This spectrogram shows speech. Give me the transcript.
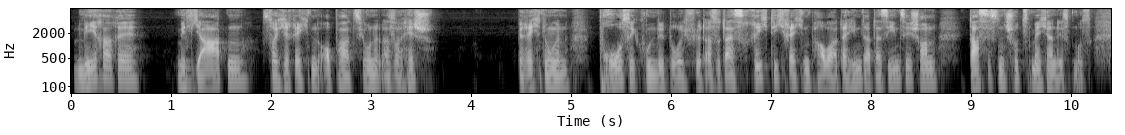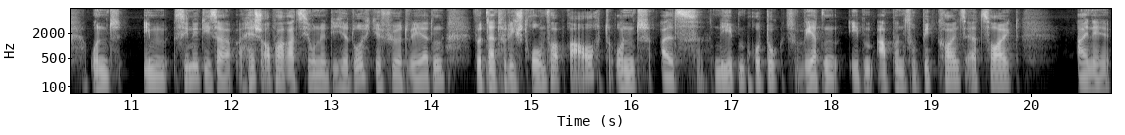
mehrere Milliarden solche Rechenoperationen, also Hash Berechnungen pro Sekunde durchführt. Also da ist richtig Rechenpower dahinter. Da sehen Sie schon, das ist ein Schutzmechanismus. Und im Sinne dieser Hash-Operationen, die hier durchgeführt werden, wird natürlich Strom verbraucht und als Nebenprodukt werden eben ab und zu Bitcoins erzeugt. Eine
